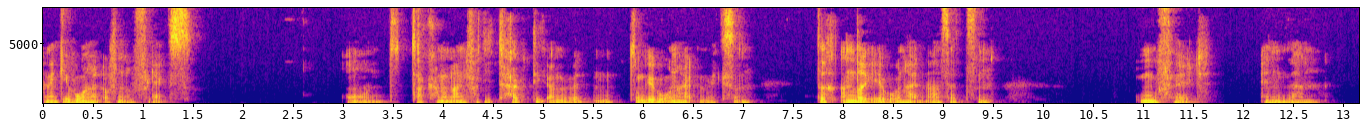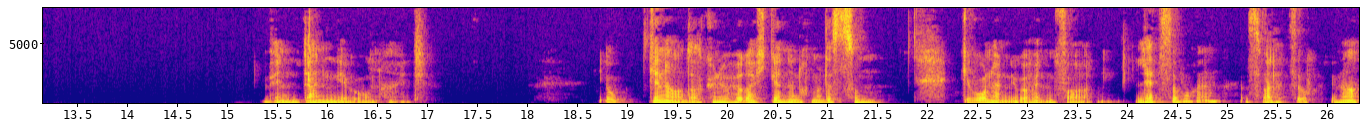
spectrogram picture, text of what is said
Eine Gewohnheit auf einen Reflex. Und da kann man einfach die Taktik anwenden, zum Gewohnheiten wechseln, durch andere Gewohnheiten ersetzen, Umfeld ändern. Wenn dann Gewohnheit. Jo, genau, da könnt ihr hört euch gerne nochmal das zum Gewohnheiten überwinden vor letzter Woche an. Das war letzte Woche, genau.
